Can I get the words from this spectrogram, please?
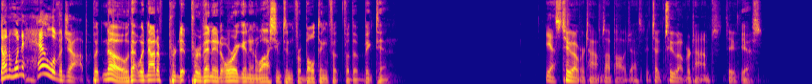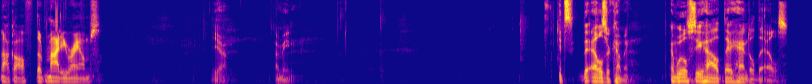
Done one hell of a job. but no, that would not have pre- prevented Oregon and Washington for bolting for, for the Big Ten. Yes, two overtimes. I apologize. It took two overtimes to Yes. knock off the mighty Rams. Yeah. I mean, it's the L's are coming, and we'll see how they handle the L's.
